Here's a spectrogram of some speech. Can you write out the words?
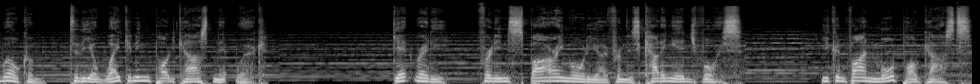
Welcome to the Awakening Podcast Network. Get ready for an inspiring audio from this cutting edge voice. You can find more podcasts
